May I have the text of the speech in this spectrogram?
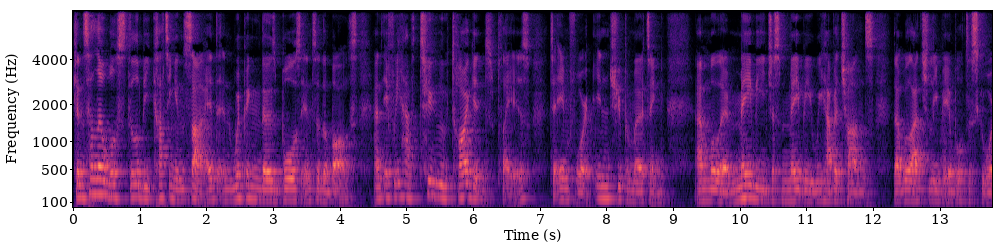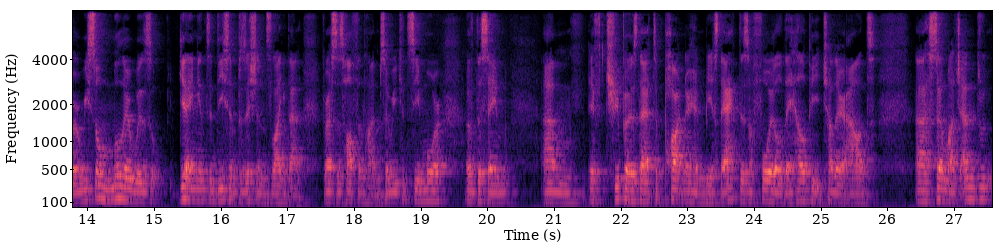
Cancelo will still be cutting inside and whipping those balls into the box. And if we have two target players to aim for in Choupo-Moting and Muller, maybe, just maybe, we have a chance that we'll actually be able to score. We saw Muller was getting into decent positions like that versus Hoffenheim, so we could see more of the same. Um, if Choupo is there to partner him, because they act as a foil, they help each other out uh, so much. And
